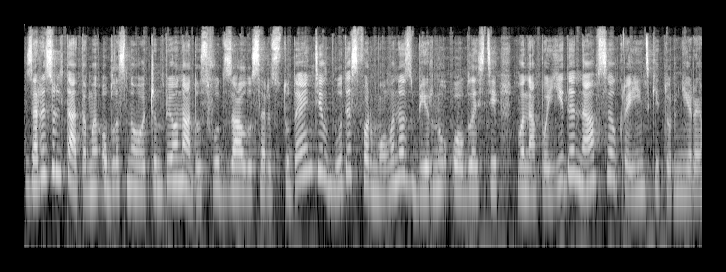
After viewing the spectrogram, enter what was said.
За результатами обласного чемпіонату з футзалу серед студентів буде сформовано збірну області. Вона поїде на всеукраїнські турніри.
